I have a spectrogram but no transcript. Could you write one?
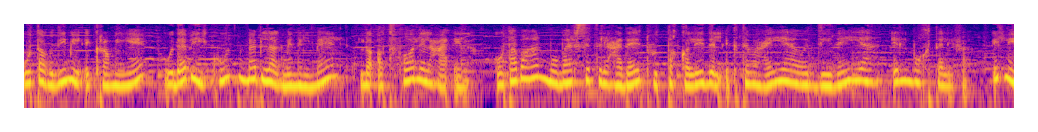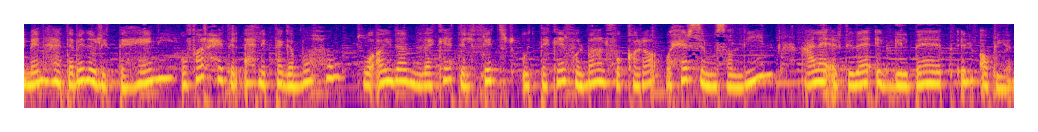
وتقديم الإكراميات وده بيكون مبلغ من المال لأطفال العائلة. وطبعا ممارسة العادات والتقاليد الاجتماعية والدينية المختلفة اللي منها تبادل التهاني وفرحة الأهل بتجمعهم وأيضا زكاة الفطر والتكافل مع الفقراء وحرص المصلين على ارتداء الجلباب الأبيض.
